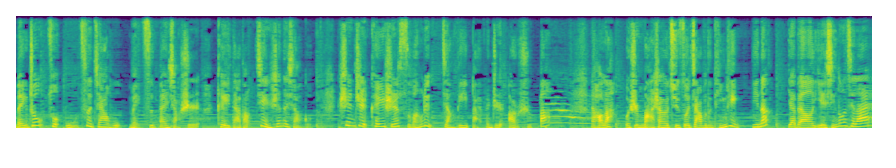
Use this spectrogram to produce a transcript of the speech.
每周做五次家务，每次半小时，可以达到健身的效果，甚至可以使死亡率降低百分之二十八。那好了，我是马上要去做家务的婷婷，你呢？要不要也行动起来？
